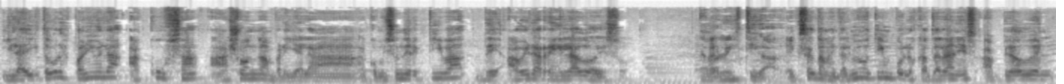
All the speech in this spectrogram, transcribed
y la dictadura española acusa a Joan Gamper y a la comisión directiva de haber arreglado eso. De haberlo instigado. Exactamente, al mismo tiempo los catalanes aplauden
